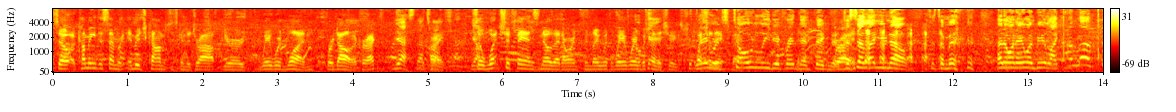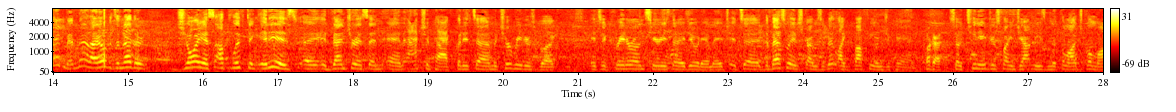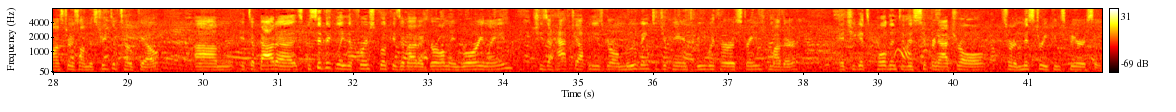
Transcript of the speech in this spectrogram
So uh, coming in December, Image Comics is going to drop your Wayward One for a dollar, correct? Yes, that's All right. right. Yeah. So what should fans know that aren't familiar with Wayward? Okay, should, what should they Wayward's totally different than Figment. Right. Just to let you know, just a. I don't want anyone being like, "I love Figment, man." I hope it's another joyous, uplifting. It is uh, adventurous and, and action packed, but it's a mature reader's book. It's a creator-owned series that I do at Image. It's a, the best way to describe it is a bit like Buffy in Japan. Okay. So teenagers find Japanese mythological monsters on the streets of Tokyo. Um, it's about a specifically the first book is about a girl named Rori Lane. She's a half Japanese girl moving to Japan to be with her estranged mother, and she gets pulled into this supernatural sort of mystery conspiracy.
